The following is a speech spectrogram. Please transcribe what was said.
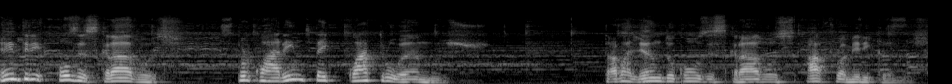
entre os escravos por 44 anos, trabalhando com os escravos afro-americanos.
